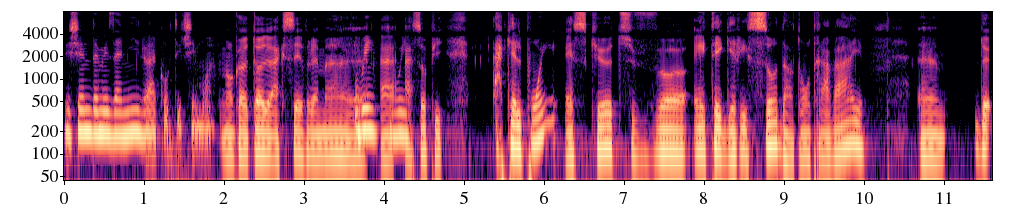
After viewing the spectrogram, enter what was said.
est chez une de mes amies là, à côté de chez moi. Donc, tu as accès vraiment à, ça. Puis, à quel point est-ce que tu vas intégrer ça dans ton travail? de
